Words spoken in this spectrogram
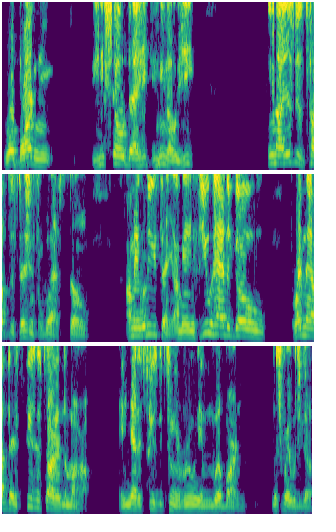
Will Barton, he showed that he, you know, he, you know, this is a tough decision for Wes. So, I mean, what do you think? I mean, if you had to go right now, if the season started tomorrow and you had to choose between Rui and Will Barton, which way would you go?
